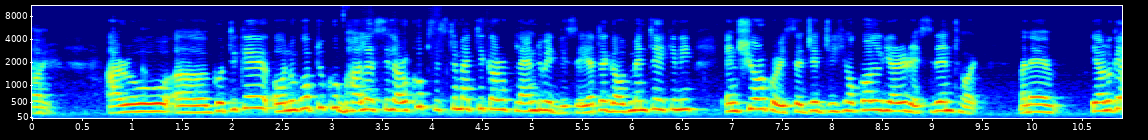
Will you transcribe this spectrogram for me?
হয়। আৰু গতিকে অনুভৱটো খুব ভাল আছিল আৰু খুব চিষ্টেমেটিক আৰু প্লেণ্ড ৱেট দিছে। ইয়াতে গভমেণ্টে এইখিনি এনচিয়'ৰ কৰিছে যে যিসকল ইয়াৰে ৰেচিডেণ্ট হয় মানে তেওঁলোকে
